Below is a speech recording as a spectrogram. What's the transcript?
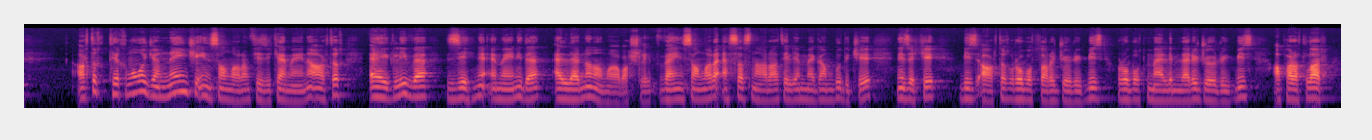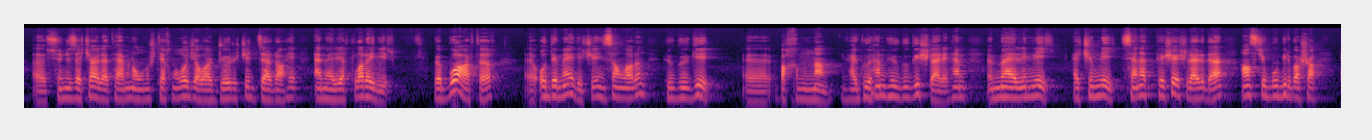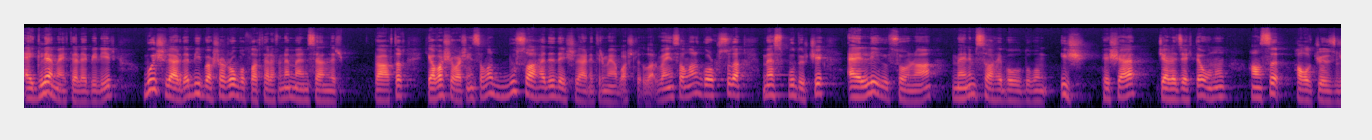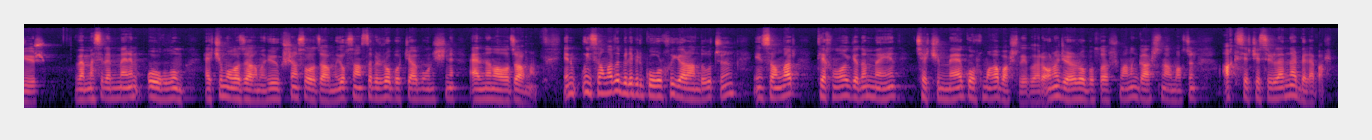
artıq texnologiya nəinki insanların fiziki əməyini, artıq əqli və zehni əməyini də əllərindən almağa başlayıb və insanlara əsas narahat edən məqam budur ki, necə ki biz artıq robotları görürük, biz robot müəllimləri görürük, biz aparatlar süni zəka ilə təmin olunmuş texnologiyalar görürük ki, cərrahi əməliyyatlar eləyir. Və bu artıq o deməkdir ki, insanların hüquqi baxımından həm hüquqi işləri, həm müəllimlik, həkimlik, sənət peşə işləri də hansı ki bu birbaşa əqli əmək tələb eləyir, bu işlərdə birbaşa robotlar tərəfindən mənimsəlinir və artıq yavaş-yavaş insanlar bu sahədə də işlərini itirməyə başlayırlar və insanların qorxusu da məhz budur ki, 50 il sonra mənim sahib olduğum iş peşə gələcəkdə onun hansı hal gözləyir? Və məsələn mənim oğlum həkim olacaqmı, hüquqşünas olacaqmı, yoxsa hansısa bir robot gəlib onun işini əlindən alacaqmı? Yəni bu insanlarda belə bir qorxu yarandığı üçün insanlar texnologiyadan müəyyən çəkinməyə, qorxmağa başlayıblar. Ona görə robotlaşmanın qarşısını almaq üçün aksiya keçirilənlər belə var.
